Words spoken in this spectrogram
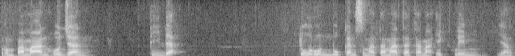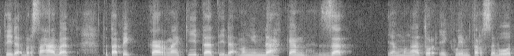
Perumpamaan hujan tidak turun bukan semata-mata karena iklim yang tidak bersahabat, tetapi karena kita tidak mengindahkan zat yang mengatur iklim tersebut.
